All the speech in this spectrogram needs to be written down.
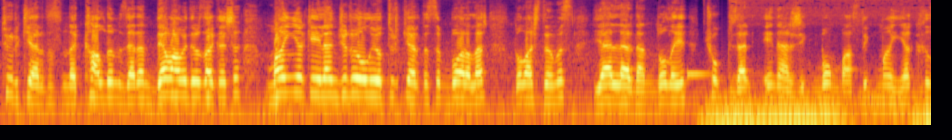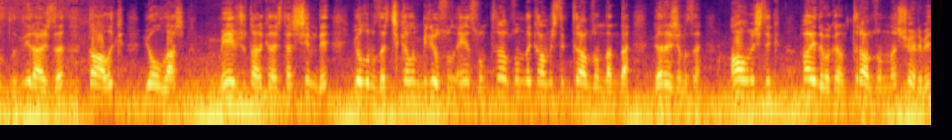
Türkiye haritasında kaldığımız yerden devam ediyoruz arkadaşlar. Manyak eğlenceli oluyor Türkiye haritası bu aralar dolaştığımız yerlerden dolayı çok güzel, enerjik, bombastik, manyak, hızlı, virajlı, dağlık yollar mevcut arkadaşlar. Şimdi yolumuza çıkalım biliyorsunuz en son Trabzon'da kalmıştık. Trabzon'dan da garajımızı almıştık. Haydi bakalım Trabzon'dan şöyle bir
